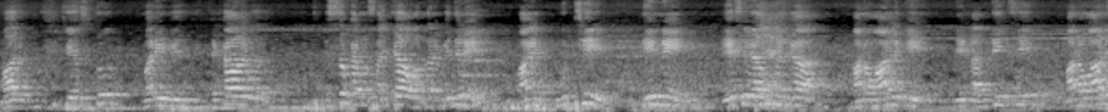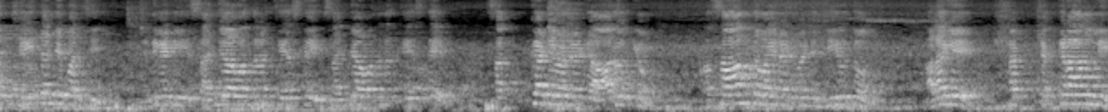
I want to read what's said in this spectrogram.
వారు కృషి చేస్తూ మరి త్రికాల విశ్వకర్మ సంధ్యావందన విధిని ఆయన కూర్చి దీన్ని దేశవ్యాప్తంగా మన వాళ్ళకి దీన్ని అందించి మన వాళ్ళు చైతన్యపరిచి ఎందుకంటే ఈ సంధ్యావందనం చేస్తే ఈ సంధ్యావందనం చేస్తే చక్కటిమైనటువంటి ఆరోగ్యం ప్రశాంతమైనటువంటి జీవితం. అలాగే షట్ చక్రాలని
